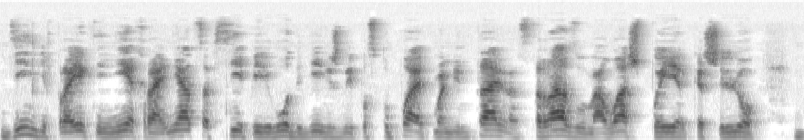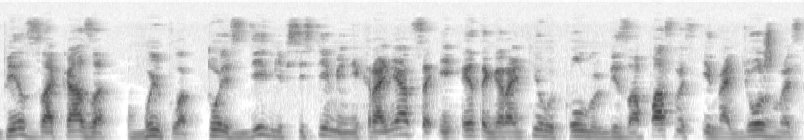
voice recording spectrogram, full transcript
Деньги в проекте не хранятся, все переводы денежные поступают моментально, сразу на ваш PR кошелек без заказа выплат. То есть деньги в системе не хранятся и это гарантирует полную безопасность и надежность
